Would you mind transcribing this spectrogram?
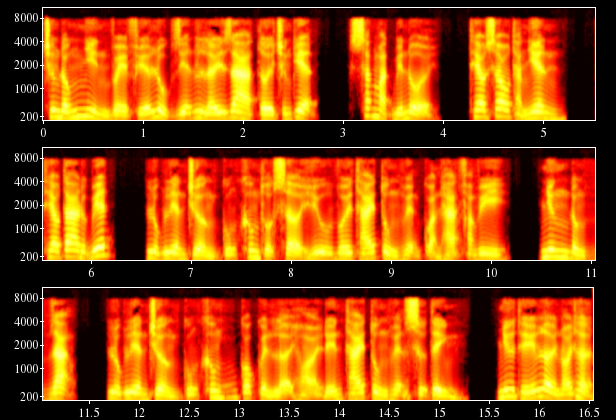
Trương đống nhìn về phía lục diễn lấy ra tới chứng kiện, sắc mặt biến đổi, theo sau thản nhiên, theo ta được biết, lục liền trường cũng không thuộc sở hữu với Thái Tùng huyện quản hạt phạm vi, nhưng đồng dạng, lục liền trường cũng không có quyền lợi hỏi đến Thái Tùng huyện sự tình, như thế lời nói thật,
